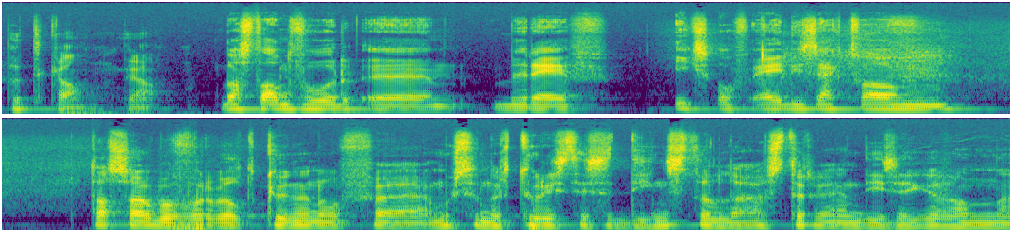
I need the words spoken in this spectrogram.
Dat kan, ja. Dat is dan voor eh, bedrijf X of Y die zegt van... Dat zou bijvoorbeeld kunnen, of eh, moesten er toeristische diensten luisteren en die zeggen van, eh,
